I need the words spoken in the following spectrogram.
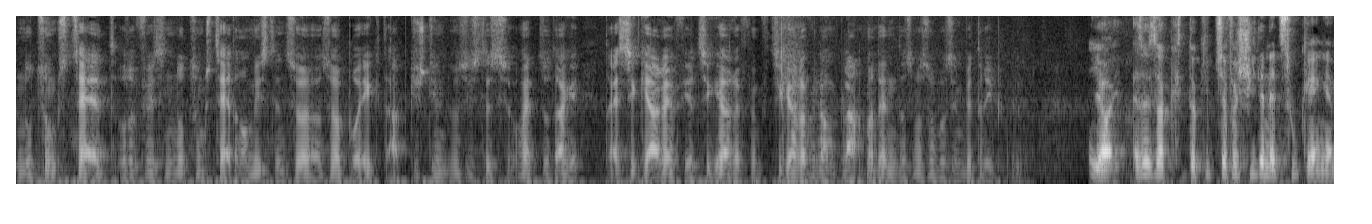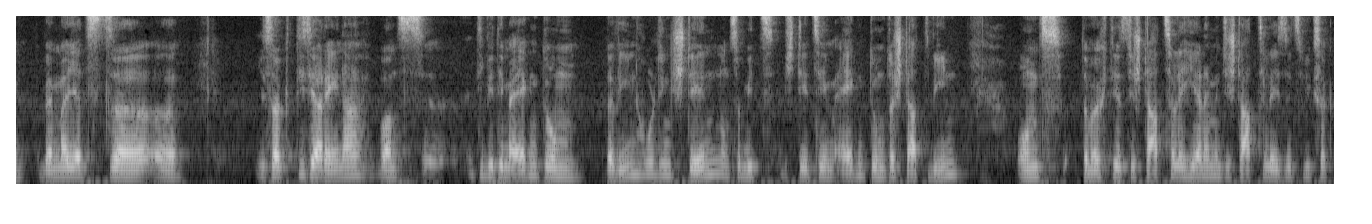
Nutzungszeit oder für welchen Nutzungszeitraum ist denn so ein, so ein Projekt abgestimmt? Was ist das heutzutage? 30 Jahre, 40 Jahre, 50 Jahre? Wie lange plant man denn, dass man sowas in Betrieb hält? Ja, also ich sage, da gibt es ja verschiedene Zugänge. Wenn man jetzt, äh, äh ich sage, diese Arena, äh, die wird im Eigentum der Wien Holding stehen und somit steht sie im Eigentum der Stadt Wien. Und da möchte ich jetzt die Stadthalle hernehmen. Die Stadthalle ist jetzt, wie gesagt,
